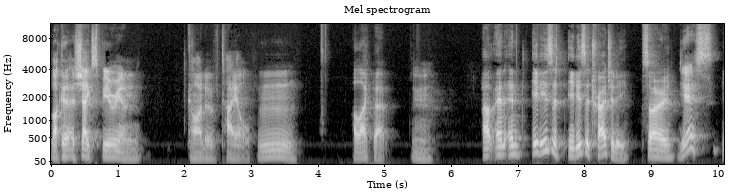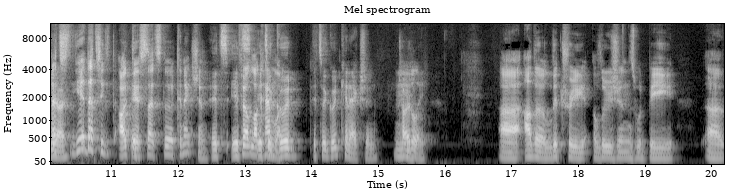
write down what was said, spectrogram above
like a, a Shakespearean kind of tale. Mm, i like that Mm. um, and and it is a it is a tragedy so Yes, that's yeah. That's I guess that's the connection. it's it's felt like it's Hamlet. a good it's a good connection Mm. totally Uh, other literary allusions would be uh,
